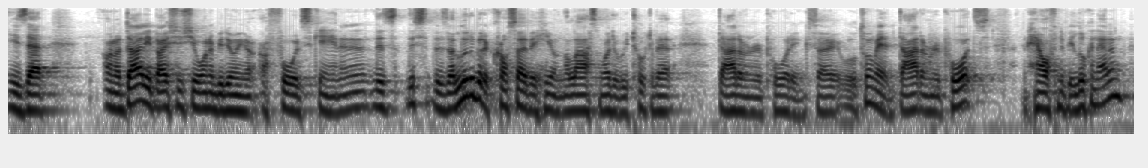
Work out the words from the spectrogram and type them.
is that on a daily basis, you want to be doing a, forward scan. And there's, this, there's a little bit of crossover here on the last module. We talked about data and reporting. So we'll talk about data and reports and how often to be looking at them.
